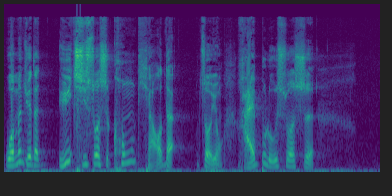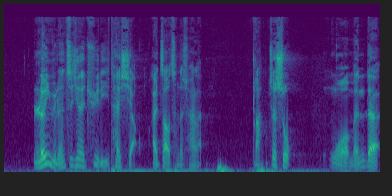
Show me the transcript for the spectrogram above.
我们觉得，与其说是空调的作用，还不如说是人与人之间的距离太小而造成的传染。啊，这是我们的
